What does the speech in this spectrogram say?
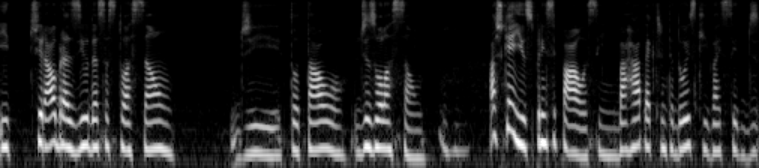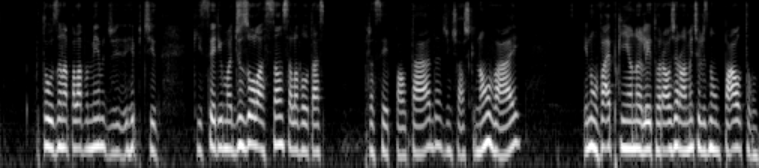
e tirar o Brasil dessa situação de total desolação. Acho que é isso, principal, assim, barrar a PEC 32, que vai ser, estou usando a palavra mesmo de repetido, que seria uma desolação se ela voltasse para ser pautada. A gente acha que não vai. E não vai porque em ano eleitoral geralmente eles não pautam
